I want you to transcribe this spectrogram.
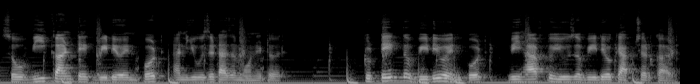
so we can't take video input and use it as a monitor. To take the video input, we have to use a video capture card.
